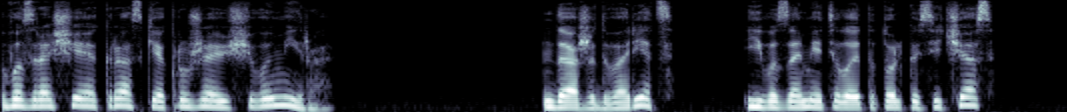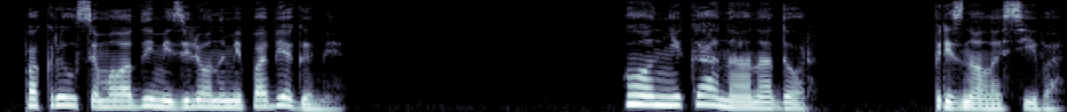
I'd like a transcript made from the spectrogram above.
возвращая краски окружающего мира. Даже дворец, Ива заметила это только сейчас — покрылся молодыми зелеными побегами. «Он не Кана Анадор», — признала Сива.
